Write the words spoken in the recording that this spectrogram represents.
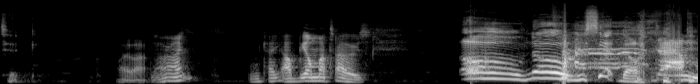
tick. Like that. All right. Okay, I'll be on my toes. Oh, no, you said no. Damn!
